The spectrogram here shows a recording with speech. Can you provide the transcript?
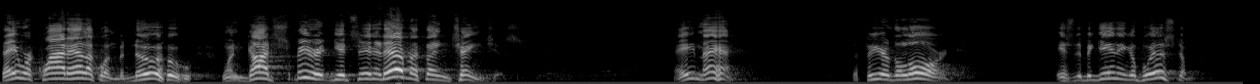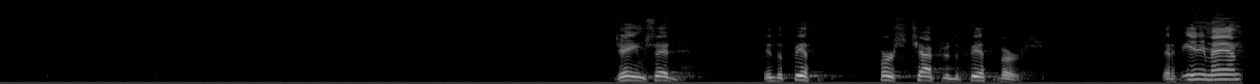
They were quite eloquent. But no, when God's Spirit gets in it, everything changes. Amen. The fear of the Lord is the beginning of wisdom. James said in the fifth, first chapter, the fifth verse, that if any man,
